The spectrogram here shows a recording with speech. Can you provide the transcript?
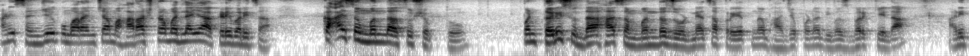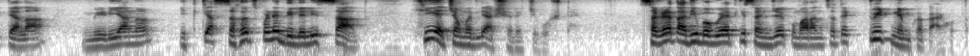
आणि संजय कुमारांच्या महाराष्ट्रामधल्या या आकडेवारीचा काय संबंध असू शकतो? पण तरीसुद्धा हा संबंध जोडण्याचा प्रयत्न भाजपनं दिवसभर केला आणि त्याला मीडियानं इतक्या सहजपणे दिलेली साथ ही याच्यामधली आश्चर्याची गोष्ट आहे. सगळ्यात आधी बघूयात की संजय कुमारांचं ते ट्विट नेमकं काय होतं?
